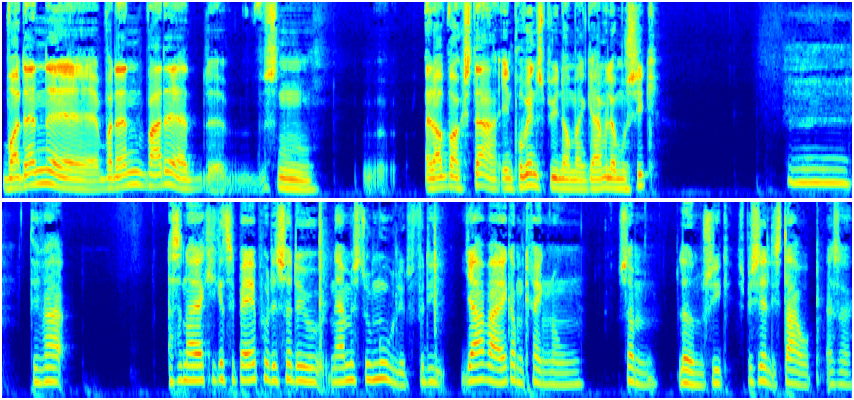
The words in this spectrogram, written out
Hvordan, øh, hvordan var det at, øh, sådan, at opvokse der i en provinsby, når man gerne vil lave musik? mm, det var... Altså, når jeg kigger tilbage på det, så er det jo nærmest umuligt, fordi jeg var ikke omkring nogen, som lavede musik, specielt i Starup. Altså,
